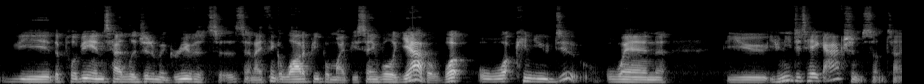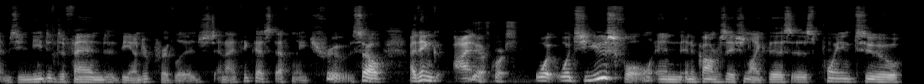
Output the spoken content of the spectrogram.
the the plebeians had legitimate grievances, and I think a lot of people might be saying, "Well, yeah, but what what can you do when you you need to take action sometimes. You need to defend the underprivileged, and I think that's definitely true. So I think I, yeah, of course. What, what's useful in, in a conversation like this is pointing to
